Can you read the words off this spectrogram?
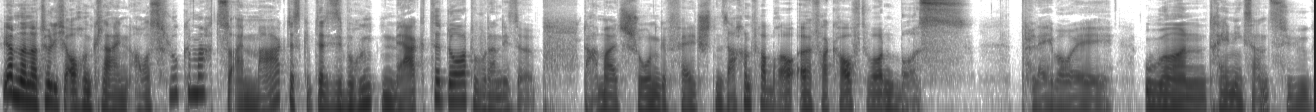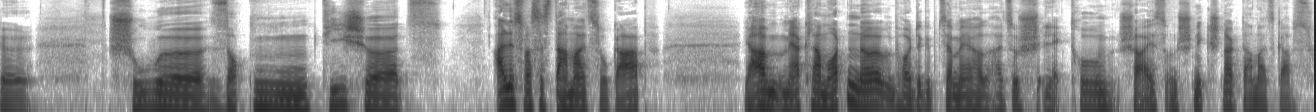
Wir haben dann natürlich auch einen kleinen Ausflug gemacht zu einem Markt. Es gibt ja diese berühmten Märkte dort, wo dann diese pff, damals schon gefälschten Sachen äh, verkauft wurden. Boss, Playboy, Uhren, Trainingsanzüge, Schuhe, Socken, T-Shirts, alles, was es damals so gab. Ja, mehr Klamotten, ne? Heute gibt es ja mehr halt so Elektroscheiß und Schnickschnack. Damals gab es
